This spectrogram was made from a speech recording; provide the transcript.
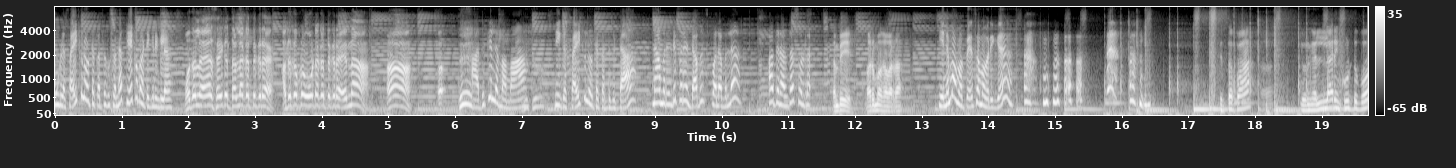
உங்களை சைக்கிள் ஓட்ட கத்துக்க சொன்னா கேட்க மாட்டேங்கிறீங்களே? முதல்ல சைக்கிள் தள்ள கத்துக்கிறேன் அதுக்கப்புறம் ஓட்ட கத்துக்கிறேன் என்ன? அதுக்கு இல்ல மாமா. நீங்க சைக்கிள் ஓட்ட கத்துக்கிட்டா நாம ரெண்டு பேரும் டபுள்ஸ் போலாம்ல? அதனால தான் சொல்றேன். தம்பி மருமக வர்றா. என்ன மாமா பேசாம வரீங்க? சித்தப்பா இவங்க எல்லாரையும் கூட்டு போ.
